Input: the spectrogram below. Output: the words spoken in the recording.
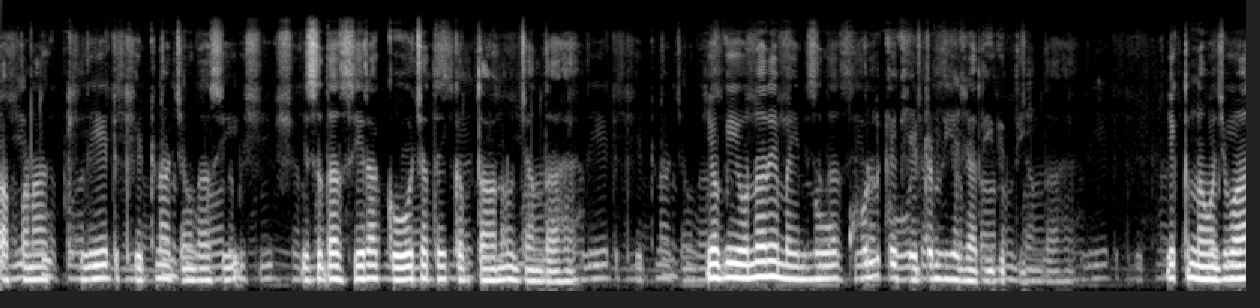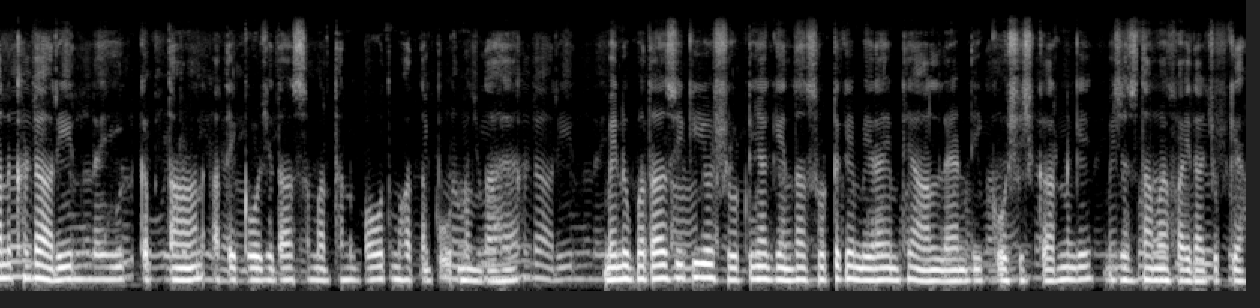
ਆਪਣਾ ਖੇਡ ਖੇਡਣਾ ਚਾਹੁੰਦਾ ਸੀ ਜਿਸ ਦਾ ਸਿਹਰਾ ਕੋਚ ਅਤੇ ਕਪਤਾਨ ਨੂੰ ਜਾਂਦਾ ਹੈ, ਕਿਉਂਕਿ ਉਹਨਾਂ ਨੇ ਮੈਨੂੰ ਖੁੱਲ੍ਹ ਕੇ ਖੇਡਣ ਦੀ ਆਜ਼ਾਦੀ ਦਿੱਤੀ।" ਇੱਕ ਨੌਜਵਾਨ ਖਿਡਾਰੀ ਲਈ ਕਪਤਾਨ ਅਤੇ ਕੋਚ ਦਾ ਸਮਰਥਨ ਬਹੁਤ ਮਹੱਤਵਪੂਰਨ ਹੁੰਦਾ ਹੈ। ਮੈਨੂੰ ਪਤਾ ਸੀ ਕਿ ਉਹ ਛੋਟੀਆਂ ਗੇਂਦਾਂ ਸੁੱਟ ਕੇ ਮੇਰਾ ਇਮਤਿਹਾਨ ਲੈਣ ਦੀ ਕੋਸ਼ਿਸ਼ ਕਰਨਗੇ, ਜਿਸ ਦਾ ਮੈਂ ਫਾਇਦਾ ਚੁੱਕਿਆ।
